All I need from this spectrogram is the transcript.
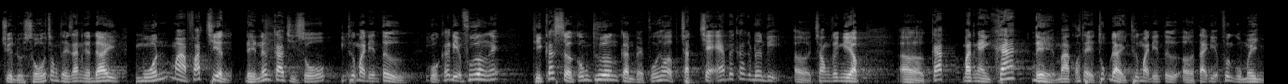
chuyển đổi số trong thời gian gần đây. Muốn mà phát triển để nâng cao chỉ số thương mại điện tử của các địa phương ấy thì các sở công thương cần phải phối hợp chặt chẽ với các đơn vị ở trong doanh nghiệp, ở các ban ngành khác để mà có thể thúc đẩy thương mại điện tử ở tại địa phương của mình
